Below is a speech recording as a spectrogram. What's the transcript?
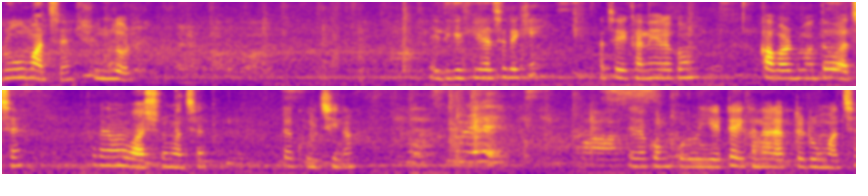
রুম আছে, সুন্দর। এদিকে কি আছে দেখি? আচ্ছা এখানে এরকম কাভার্ড মতো আছে। এখানে আমার ওয়াশরুম আছে। এটা খুলছি না। এরকম পুরো ইয়েটা, এখানে আর একটা রুম আছে।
